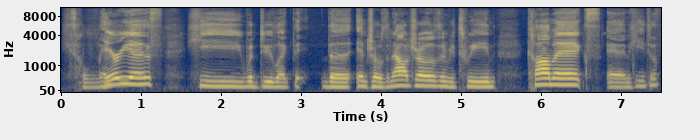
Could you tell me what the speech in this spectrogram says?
He's hilarious. He would do like the the intros and outros in between comics, and he just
